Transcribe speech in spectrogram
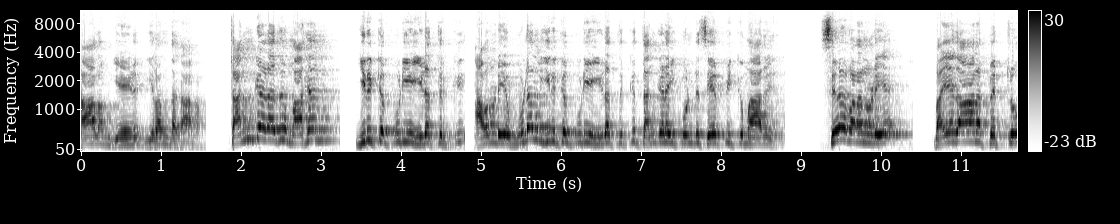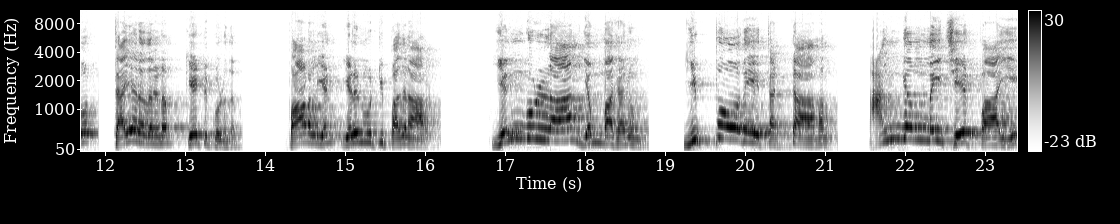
காலம் ஏழு இறந்த காலம். தங்களது மகன் இருக்கக்கூடிய இடத்திற்கு அவனுடைய உடல் இருக்கக்கூடிய இடத்துக்கு தங்களை கொண்டு சேர்ப்பிக்குமாறு சிரவணனுடைய வயதான பெற்றோர் தயரதனிடம் கேட்டுக்கொள்ளுதல். பாடல் எண் எழுநூற்றி பதினாறு எங்குள்ளான் எம் மகனும் இப்போதே தட்டாமல் அங்கம்மை சேர்ப்பாயே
